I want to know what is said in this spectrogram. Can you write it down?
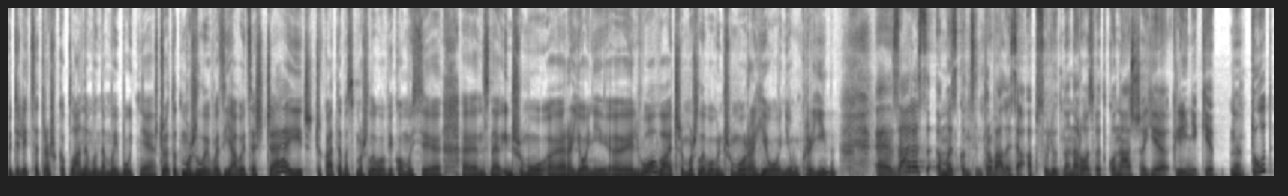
Поділіться трошки планами на майбутнє. Що тут можливо з'явиться ще, і чи чекати вас можливо в якомусь е, не знаю іншому е, районі е, Львова, чи можливо в іншому регіоні України? Зараз ми сконцентрувалися абсолютно на розвитку нашої клініки тут,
